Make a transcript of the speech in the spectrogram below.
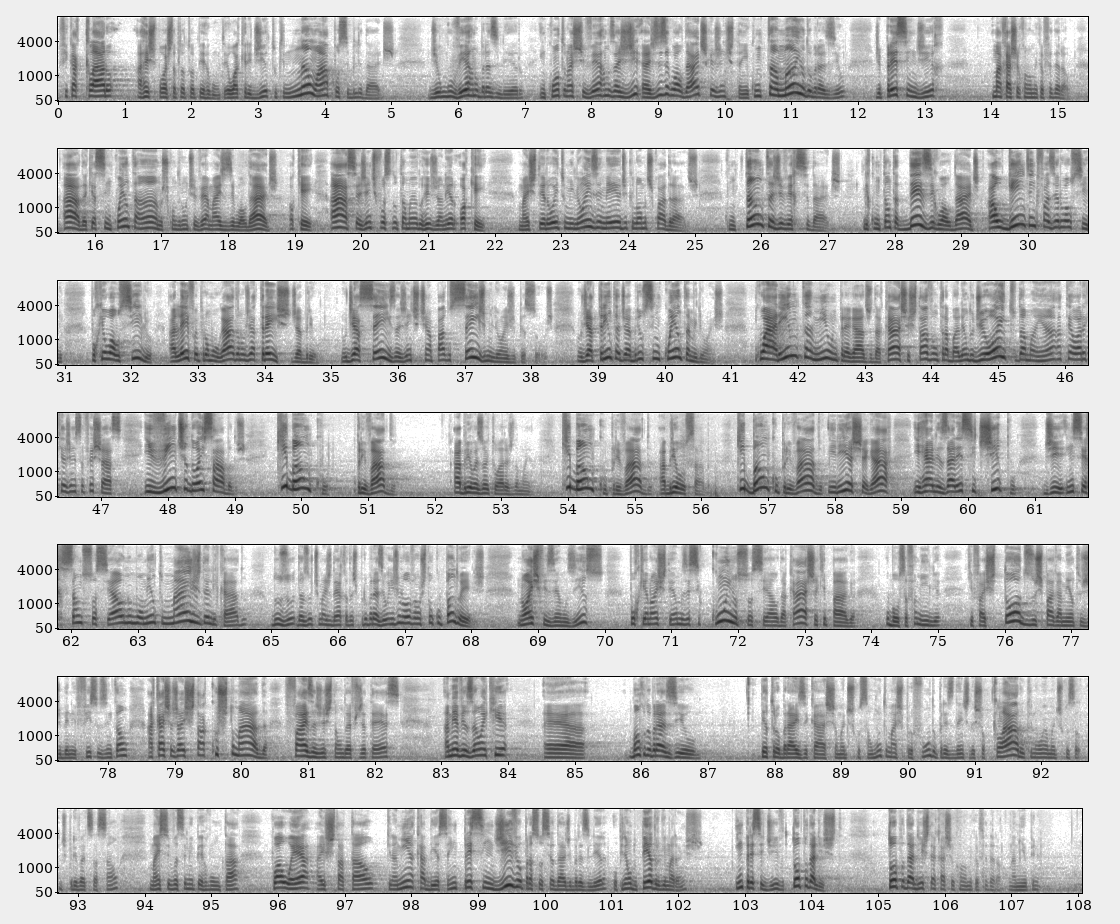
fica claro a resposta para a tua pergunta. Eu acredito que não há possibilidade de um governo brasileiro, enquanto nós tivermos as, as desigualdades que a gente tem, com o tamanho do Brasil, de prescindir uma Caixa Econômica Federal. Ah, daqui a 50 anos, quando não tiver mais desigualdade, ok. Ah, se a gente fosse do tamanho do Rio de Janeiro, ok. Mas ter 8 milhões e meio de quilômetros quadrados, com tanta diversidade e com tanta desigualdade, alguém tem que fazer o auxílio. Porque o auxílio, a lei foi promulgada no dia 3 de abril. No dia 6, a gente tinha pago 6 milhões de pessoas. No dia 30 de abril, 50 milhões. 40 mil empregados da Caixa estavam trabalhando de 8 da manhã até a hora que a agência fechasse. E 22 sábados. Que banco privado abriu às 8 horas da manhã? Que banco privado abriu ao sábado? Que banco privado iria chegar e realizar esse tipo de inserção social no momento mais delicado das últimas décadas para o Brasil? E, de novo, eu não estou culpando eles. Nós fizemos isso porque nós temos esse cunho social da Caixa que paga o Bolsa Família, que faz todos os pagamentos de benefícios. Então, a Caixa já está acostumada, faz a gestão do FGTS. A minha visão é que é, Banco do Brasil, Petrobras e Caixa é uma discussão muito mais profunda. O presidente deixou claro que não é uma discussão de privatização, mas se você me perguntar, qual é a estatal que, na minha cabeça, é imprescindível para a sociedade brasileira, opinião do Pedro Guimarães, imprescindível, topo da lista. Topo da lista é a Caixa Econômica Federal, na minha opinião.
